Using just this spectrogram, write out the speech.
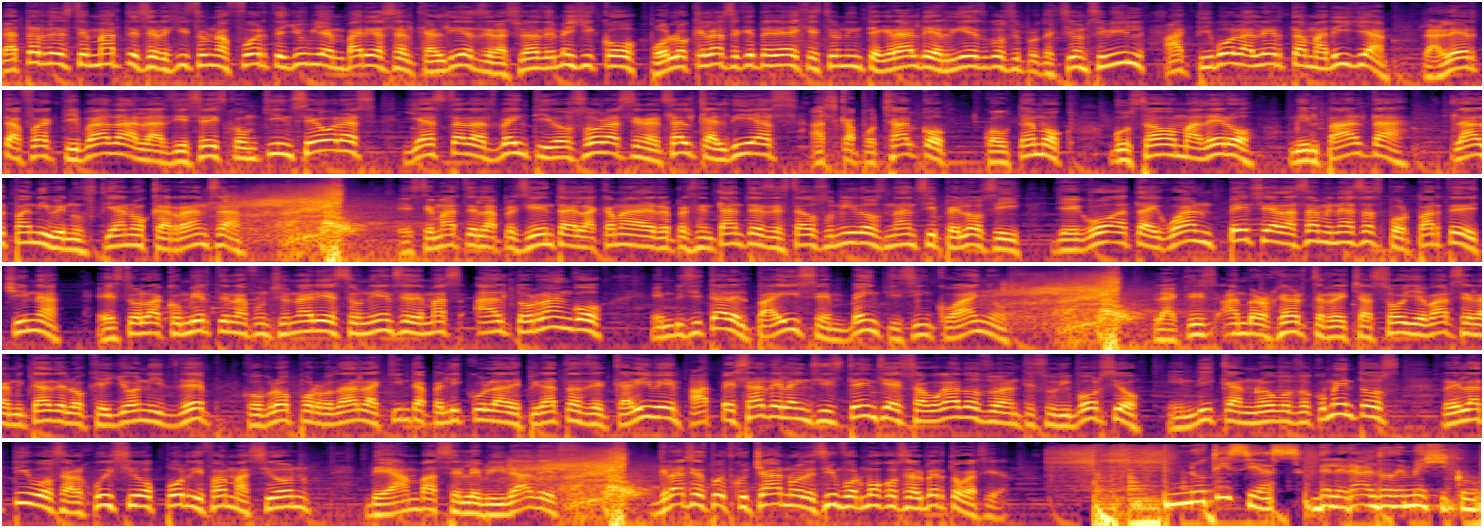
La tarde de este martes se registra una fuerte lluvia en varias alcaldías de la Ciudad de México, por lo que la Secretaría de Gestión Integral de Riesgos y Protección Civil activó la alerta amarilla. La alerta fue activada a las 16.15 horas y hasta las 22 horas en las alcaldías Azcapotzalco, Cuauhtémoc, Gustavo Madero, Milpa Alta, Y Venustiano Carranza. Este martes la presidenta de la Cámara de Representantes de Estados Unidos, Nancy Pelosi, llegó a Taiwán pese a las amenazas por parte de China. Esto la convierte en la funcionaria estadounidense de más alto rango en visitar el país en 25 años. La actriz Amber Heard rechazó llevarse la mitad de lo que Johnny Depp cobró por rodar la quinta película de Piratas del Caribe, a pesar de la insistencia de sus abogados durante su divorcio. Indican nuevos documentos relativos al juicio por difamación de ambas celebridades. Gracias por escucharnos, les informó José Alberto García. Noticias del Heraldo de México.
